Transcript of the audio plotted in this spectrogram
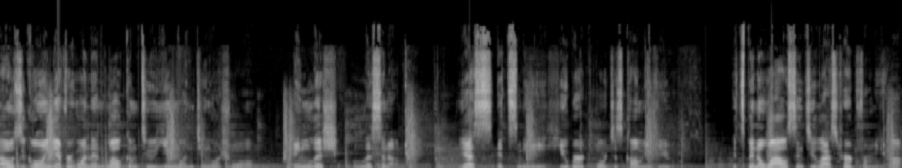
How's it going, everyone, and welcome to 英文听我说 English Listen Up. Yes, it's me, Hubert, or just call me Hugh. It's been a while since you last heard from me, huh?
